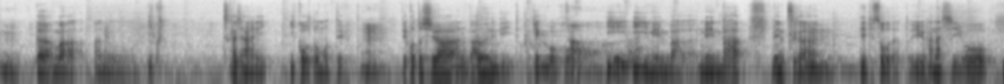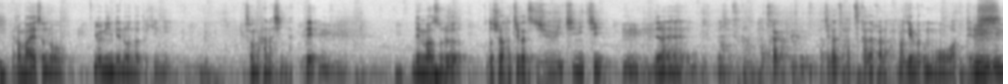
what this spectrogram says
ん。が、まああの行くスカジャンい、行こうと思っていると。うん。で今年はあの Vaundy とか結構こういいいいメンバーメンバーメンツがうん。出てそうだという話をなんか前その4人で飲んだ時にそんな話になって、うんでまあそれ今年は8月11日うんうん。じゃない20日？か、8月20日だから、まあ、原爆ももう終わってるし、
